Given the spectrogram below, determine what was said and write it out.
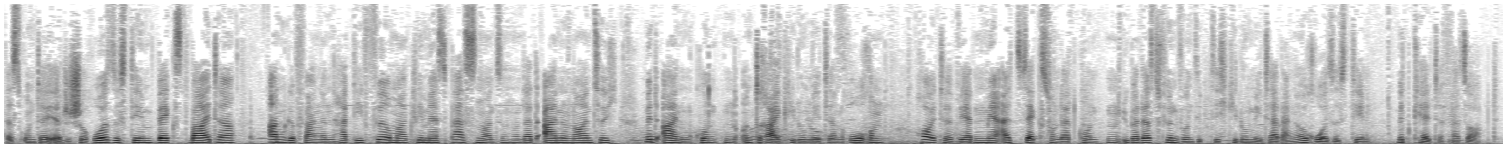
Das unterirdische Rohrsystem wächst weiter. Angefangen hat die Firma Climes Pass 1991 mit einem Kunden und drei Kilometern Rohren. Heute werden mehr als 600 Kunden über das 75 Kilometer lange Rohrsystem mit Kälte versorgt.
